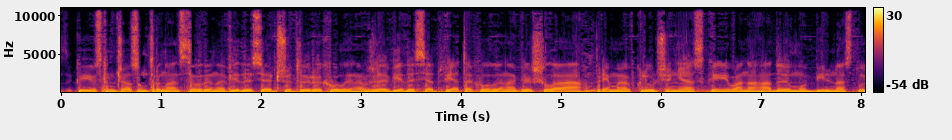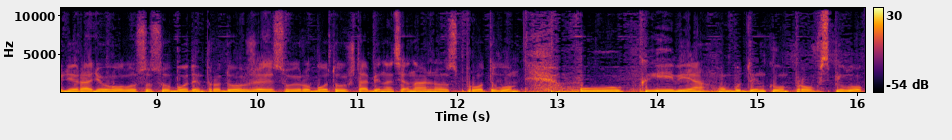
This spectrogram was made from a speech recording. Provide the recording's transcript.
За київським часом 13 година 54 хвилини. Вже 55 хвилина пішла. Пряме включення з Києва. Нагадую, мобільна студія Радіо Голосу Свободи продовжує свою роботу у штабі національного спротиву у Києві у будинку профспілок.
